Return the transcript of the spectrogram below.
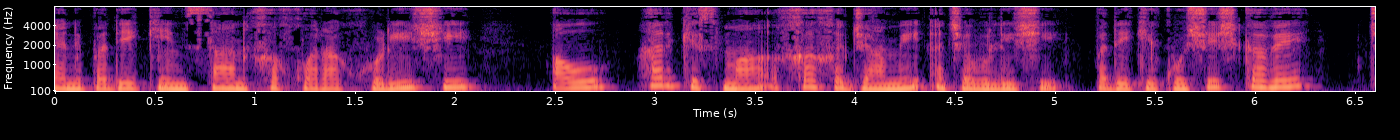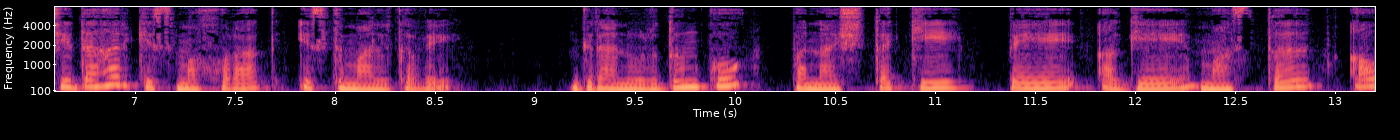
یعنی په دې کې انسان خه خوراک خوري شي او هر قسمه خخ جامې اچولې شي په دې کې کوشش کوي چې د هر قسمه خوراک استعمال کوي ګران اردوونکو پناشته کې په اگې ماست او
